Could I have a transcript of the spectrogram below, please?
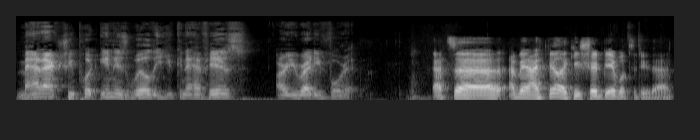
Matt actually put in his will that you can have his. Are you ready for it? That's uh, I mean, I feel like you should be able to do that.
